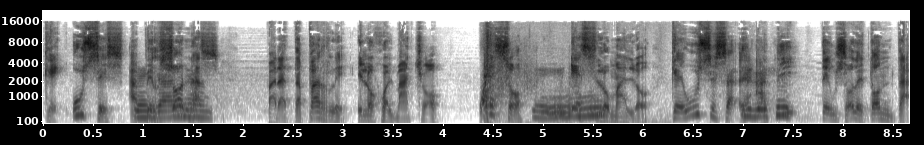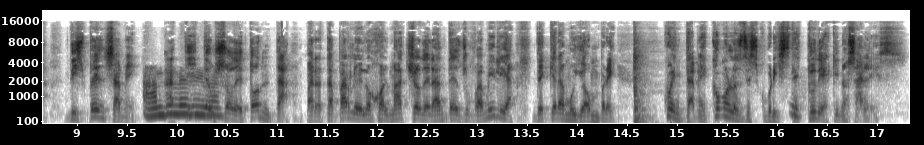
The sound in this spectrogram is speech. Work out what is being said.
Que uses a personas para taparle el ojo al macho. Eso Sí. es lo malo. Que uses a, a ti te usó de tonta. Dispénsame. Ándale, a ti te usó de tonta para taparle el ojo al macho delante de su familia de que era muy hombre. Cuéntame, ¿cómo los descubriste? Tú de aquí no sales.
